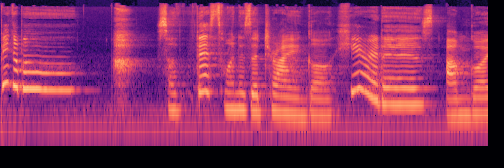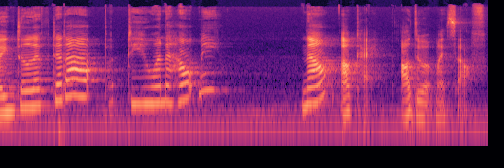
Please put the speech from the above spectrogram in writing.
Peekaboo! So this one is a triangle. Here it is. I'm going to lift it up. Do you want to help me? No? Okay, I'll do it myself.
